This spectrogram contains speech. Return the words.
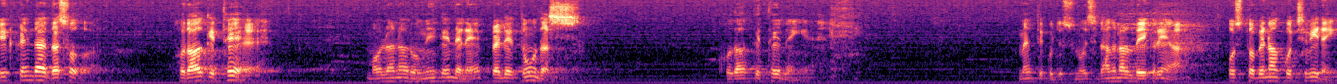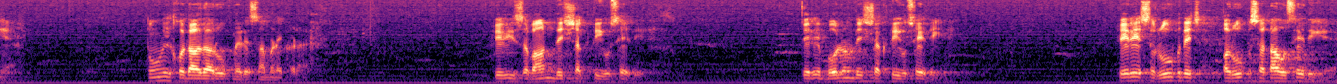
ਇੱਕ ਕਹਿੰਦਾ, ਦੱਸੋ, ਖੁਦਾ ਕਿੱਥੇ ਹੈ? ਮੌਲਾਨਾ ਰੂਮੀ ਕਹਿੰਦੇ ਨੇ, ਪਹਿਲੇ ਤੂੰ ਦੱਸ, ਖੁਦਾ ਕਿੱਥੇ ਨਹੀਂ ਹੈ? ਮੈਂ ਤੇ ਕੁਝ ਉਸ ਨੂੰ ਇਸ ਢੰਗ ਨਾਲ ਦੇਖ ਰਿਹਾ ਉਸ ਤੋਂ ਬਿਨਾ ਕੁਝ ਵੀ ਨਹੀਂ ਹੈ। ਤੂੰ ਵੀ ਖੁਦਾ ਦਾ ਰੂਪ ਮੇਰੇ ਸਾਹਮਣੇ ਖੜਾ ਹੈ। ਤੇਰੀ ਜ਼ਬਾਨ ਦੀ ਸ਼ਕਤੀ ਉਸੇ ਦੀ ਤੇਰੇ ਬੋਲਣ ਦੀ ਸ਼ਕਤੀ ਉਸੇ ਦੀ ਤੇਰੇ ਇਸ ਰੂਪ ਦੇ ਚ ਅਰੂਪ ਸਤਾ ਉਸੇ ਦੀ ਹੈ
